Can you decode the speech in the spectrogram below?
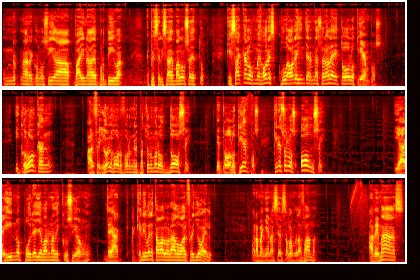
una reconocida página deportiva especializada en baloncesto, que saca los mejores jugadores internacionales de todos los tiempos. Y colocan Alfred Joel Horford en el puesto número 12 de todos los tiempos. ¿Quiénes son los 11? Y ahí nos podría llevar una discusión de a, qué nivel está valorado Alfred Joel para mañana ser Salón de la Fama. Además,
